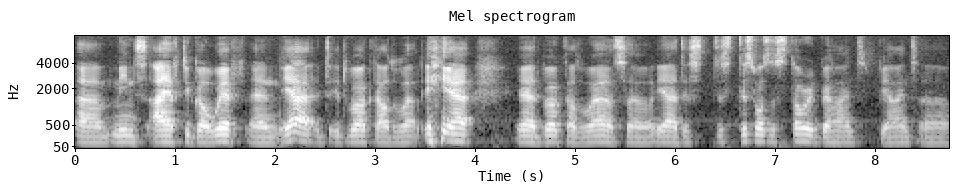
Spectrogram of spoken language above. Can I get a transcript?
um, means i have to go with and yeah it, it worked out well yeah yeah it worked out well so yeah this this this was the story behind behind uh,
